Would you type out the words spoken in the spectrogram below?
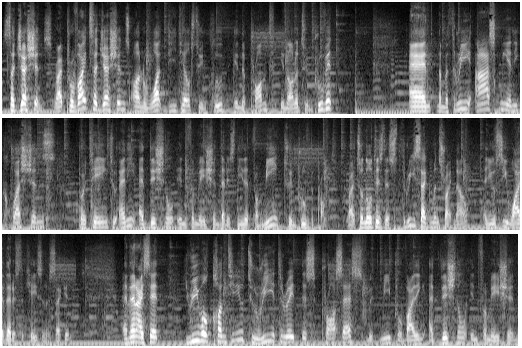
suggestions. Right, provide suggestions on what details to include in the prompt in order to improve it. And number three, ask me any questions pertaining to any additional information that is needed from me to improve the prompt, right? So notice there's three segments right now, and you'll see why that is the case in a second. And then I said, we will continue to reiterate this process with me providing additional information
